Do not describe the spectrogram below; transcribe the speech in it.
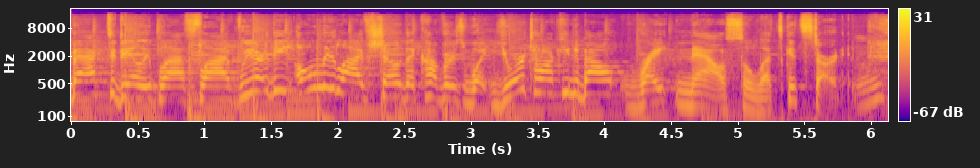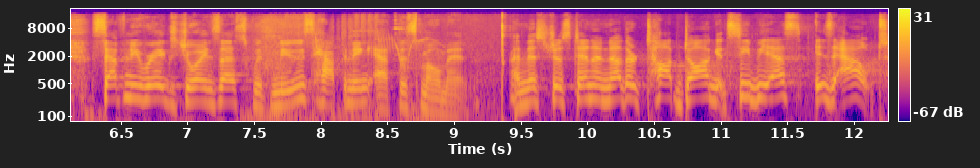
back to Daily Blast Live. We are the only live show that covers what you're talking about right now. So let's get started. Mm -hmm. Stephanie Riggs joins us with news happening at this moment. And this just in, another top dog at CBS is out.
